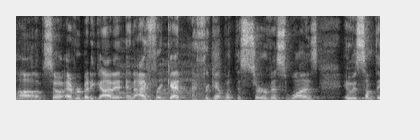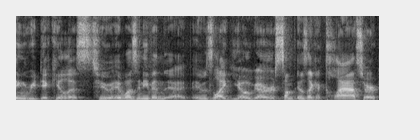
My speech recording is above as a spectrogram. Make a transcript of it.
Uh, so everybody got it, and I forget I forget what the service was. It was something ridiculous too. It wasn't even. uh, It was like yoga or something. It was like a class or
